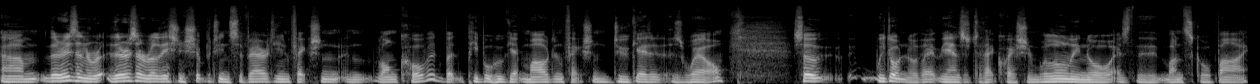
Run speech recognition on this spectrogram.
Um, there is there is a relationship between severity infection and long COVID, but people who get mild infection do get it as well. So we don't know the, the answer to that question. We'll only know as the months go by.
